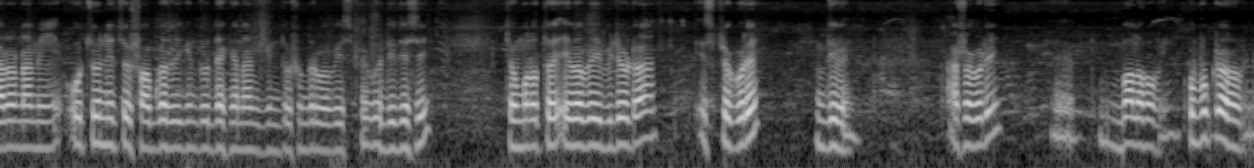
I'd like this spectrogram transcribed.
কারণ আমি উঁচু নিচু সব গাছে কিন্তু দেখেন আমি কিন্তু সুন্দরভাবে স্প্রে করে দিতেছি। তো মূলত এভাবে এই ভিডিওটা স্প্রে করে দিবেন। আশা করি ভালো হবে উপকার হবে।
